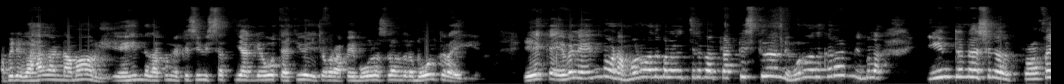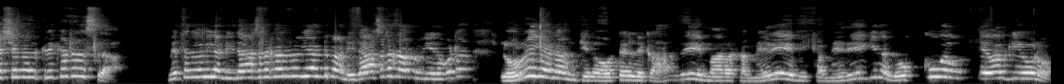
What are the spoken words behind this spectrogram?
අපිට ගහගන්න අමාරු ඒහින්ද ලකුණු එකසි විස්සතියක් ගව ඇතිව ඒතකට අපේ බෝලස්ලන්දර බෝල් කරයි කිය ඒක එවල එන්න ඕන. මොනවද බල වෙච්චර ප්‍රක්ටිස් කරන්නේ? මොනවද කරන්නේ? බල ඉන්ටර්නේෂනල් ප්‍රොෆෙෂනල් ක්‍රිකටර්ස්ලා මෙතන ඇවිල්ලා නිදාසට කරනු කියන්න බා. නිදාසට කරනු කියනකොට ලොරි ගණන් කියන හොටෙල් එක හරේ මරක මෙරේ මික මෙරේ කියලා ලොක්කුව ඒවල් කියවනෝ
